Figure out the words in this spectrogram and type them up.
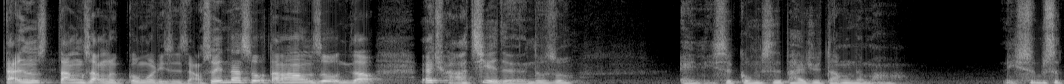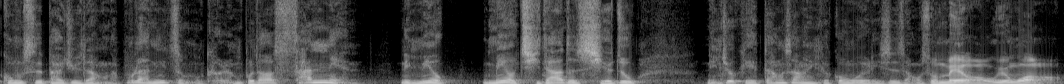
当当上了工会理事长？所以那时候当上的时候，你知道，HR 界的人都说：“哎，你是公司派去当的吗？你是不是公司派去当的？不然你怎么可能不到三年，你没有没有其他的协助，你就可以当上一个工会理事长？我说没有，冤枉哦，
